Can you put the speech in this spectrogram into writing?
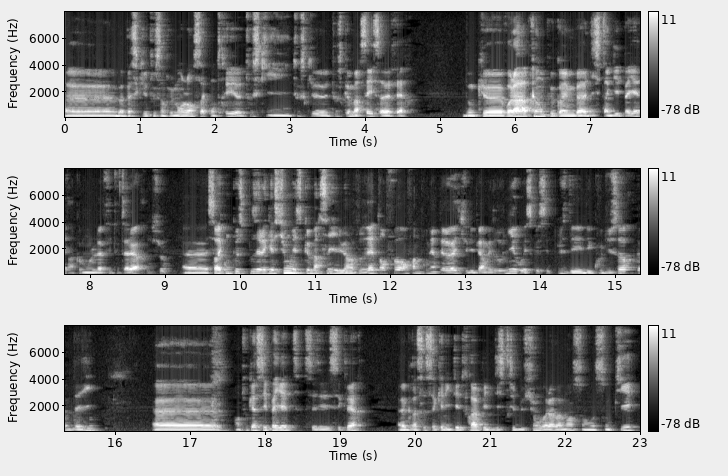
Euh, bah parce que tout simplement Lens a contré euh, tout ce qui, tout ce que, tout ce que Marseille savait faire. Donc euh, voilà. Après, on peut quand même bah, distinguer Payet, hein, comme on l'a fait tout à l'heure. Euh, c'est vrai qu'on peut se poser la question est-ce que Marseille a eu un vrai temps fort en fin de première période qui lui permet de revenir, ou est-ce que c'est plus des, des coups du sort, comme tu as dit En tout cas, c'est Payet, c'est clair. Grâce à sa qualité de frappe et de distribution, voilà vraiment son, son pied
